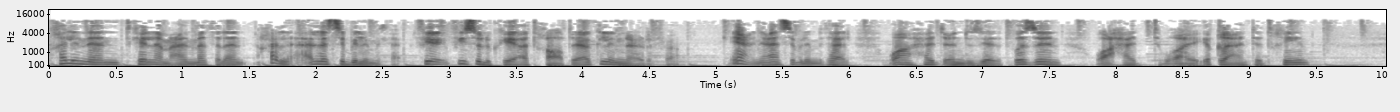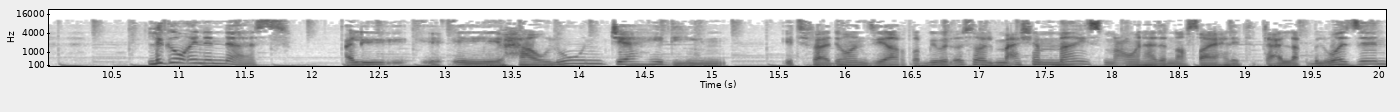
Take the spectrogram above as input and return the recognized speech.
خلينا نتكلم عن مثلا خلينا على سبيل المثال في في سلوكيات خاطئة كلنا نعرفها. يعني على سبيل المثال واحد عنده زيادة وزن واحد تبغاه يقلع عن التدخين. لقوا إن الناس اللي يحاولون جاهدين يتفادون زيارة طبيب الأسرة عشان ما يسمعون هذه النصائح اللي تتعلق بالوزن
